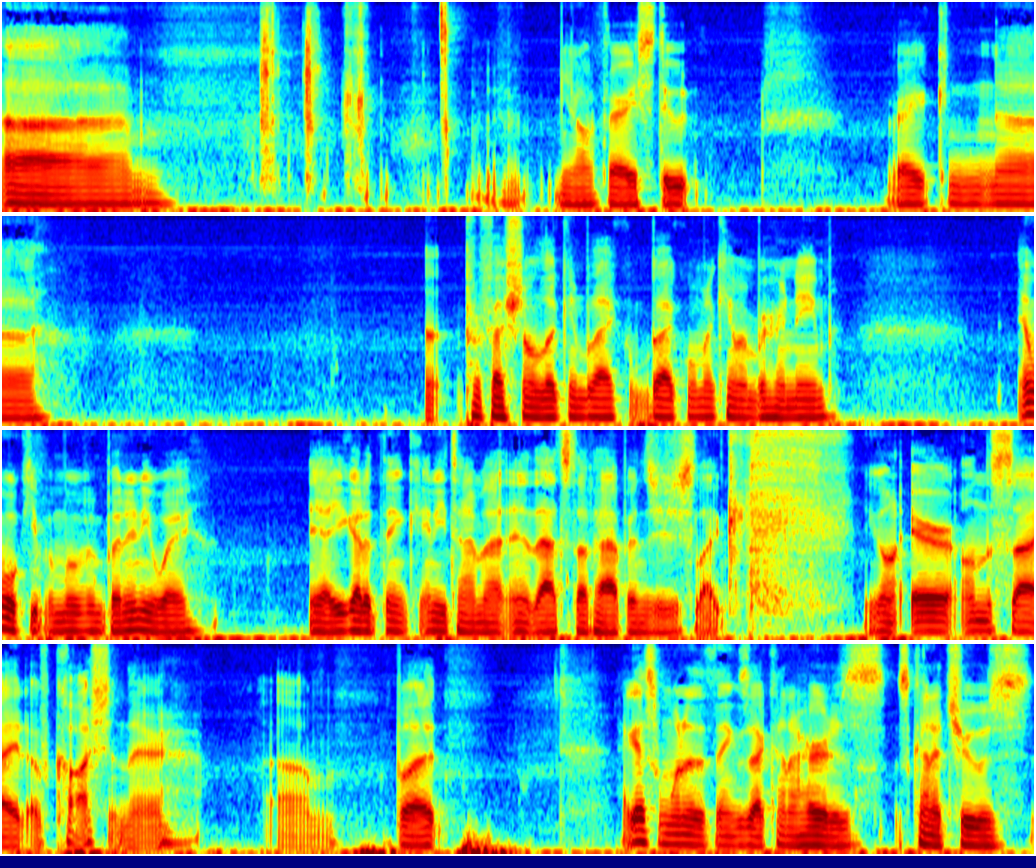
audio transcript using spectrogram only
Um, you know, very astute, very con- uh, uh, professional looking black black woman. I can't remember her name. And we'll keep it moving. But anyway, yeah, you got to think anytime that that stuff happens, you're just like you're gonna err on the side of caution there. Um, but I guess one of the things I kind of heard is is kind of true is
